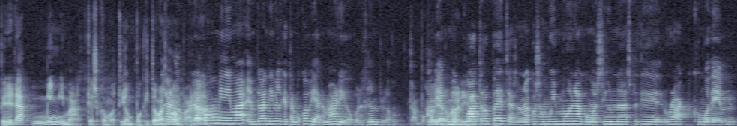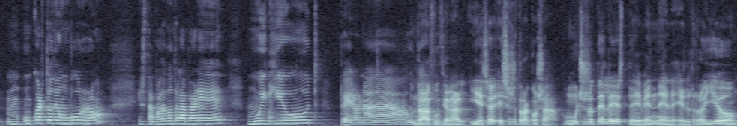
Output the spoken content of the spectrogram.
pero era mínima, que es como, tío, un poquito más Claro, de pero mampara. era como mínima, en plan nivel que tampoco había armario, por ejemplo. Tampoco había como armario. cuatro pechas en una cosa muy mona, como así una especie de rack, como de un cuarto de un burro, estampado contra la pared, muy cute, pero nada útil. Nada funcional. Y eso, eso es otra cosa. Muchos hoteles te venden el rollo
